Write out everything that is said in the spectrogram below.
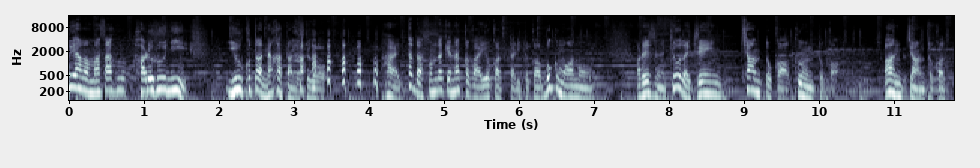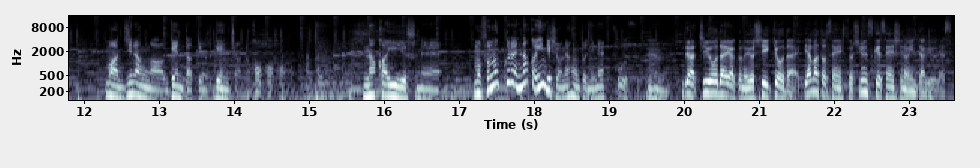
福山雅治風に言うことはなかったんですけど、はい、ただそんだけ仲が良かったりとか僕もあのあれですね兄弟全員ちゃんとかくんとかあんちゃんとかまあ次男が玄太っていうんです玄ちゃんとか。仲いいですね。もうそのくらい仲いいんでしょうね本当にね、そうですよね、うん、では中央大学の吉井兄弟大和選手と俊介選手のインタビューです。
